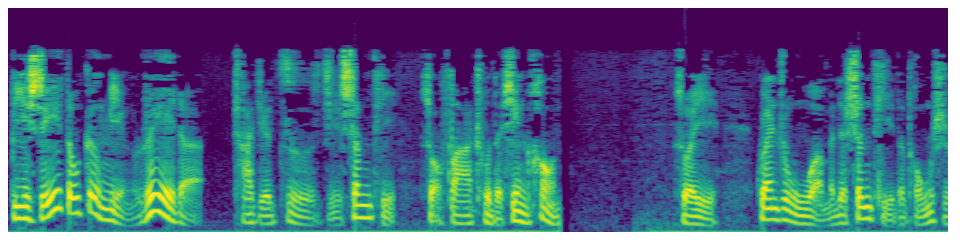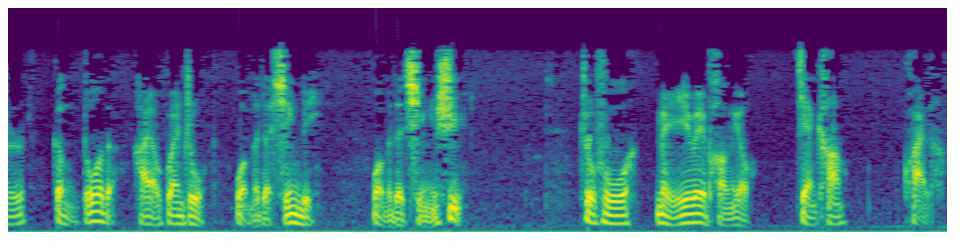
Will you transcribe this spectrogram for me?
比谁都更敏锐的察觉自己身体所发出的信号呢？所以。关注我们的身体的同时，更多的还要关注我们的心理、我们的情绪。祝福每一位朋友健康快乐。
